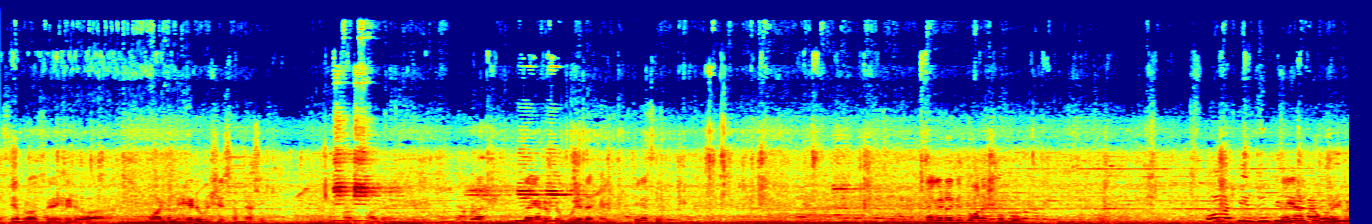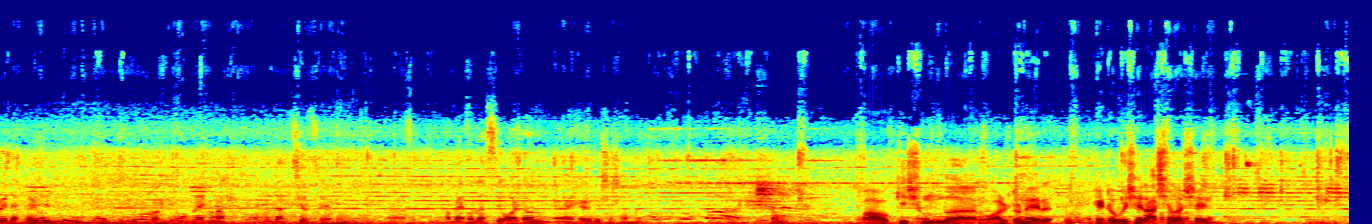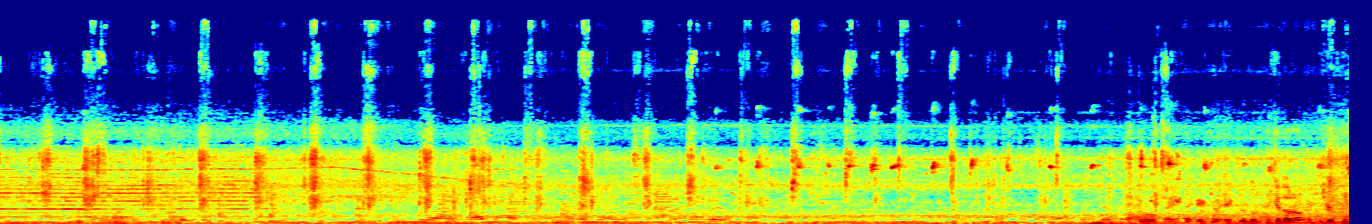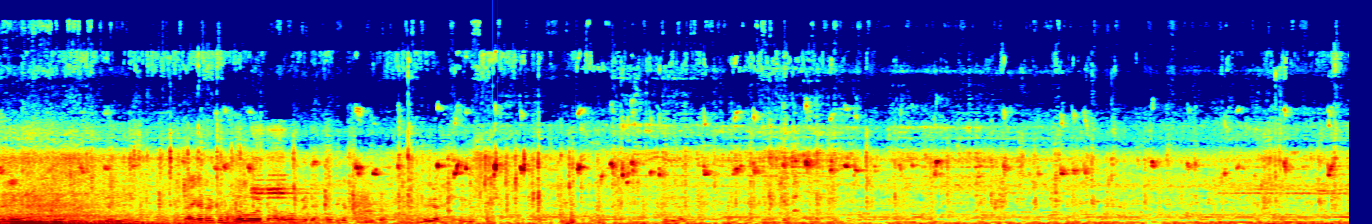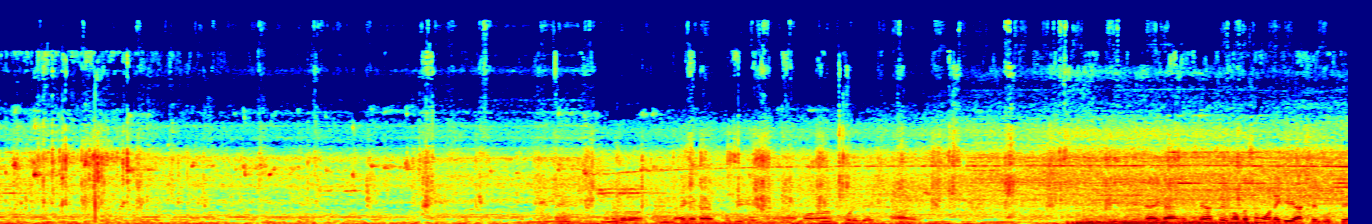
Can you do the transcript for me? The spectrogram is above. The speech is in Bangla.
আছি আমরা আছে হেড ওয়ালটন হেড অফিসের সামনে আসুন। আমরা জায়গাটা একটু ঘুরে দেখাই ঠিক আছে? জায়গাটা কিন্তু অনেক সুন্দর। জায়গাটা ঘুরে ঘুরে দেখাই। আমরা এখন এখন যাচ্ছি হচ্ছে আমরা এখন যাচ্ছি ওয়ালটন হেড অফিসের সামনে। ওয়াও কি সুন্দর। ওয়ালটনের হেড অফিসের আশেপাশে। একটু একটু একটু দূর থেকে ধরো, একটু দূর থেকে জায়গাটা একটু ভালোভাবে ভালোভাবে দেখো ঠিক আছে? ঠিক আছে? জায়গাটা খুবই মনোরম পরিবেশ, আর জায়গা এখানে আসে সন্ধ্যার সময় অনেকেই আসে ঘুরতে।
